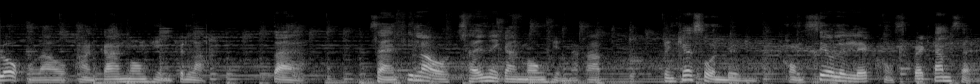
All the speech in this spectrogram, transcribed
โลกของเราผ่านการมองเห็นเป็นหลัก แต่ แสงที่เราใช้ในการมองเห็นนะครับ เป็นแค่ส่วนหนึ่งของเสี้ยวเล็กๆ ของสเปกตรัมแสง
